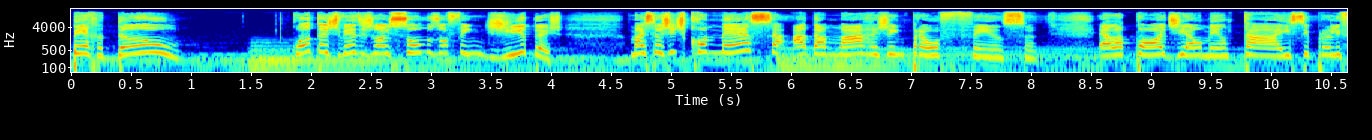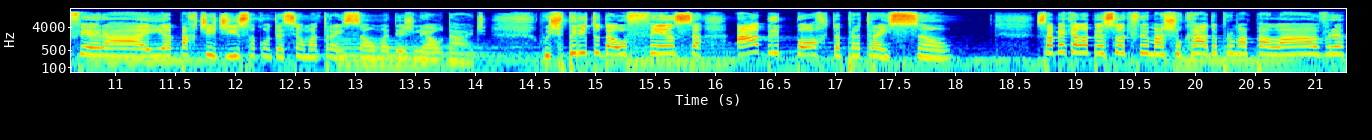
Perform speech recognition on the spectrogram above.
perdão. Quantas vezes nós somos ofendidas, Mas se a gente começa a dar margem para ofensa, ela pode aumentar e se proliferar e a partir disso acontecer uma traição, uma deslealdade. O espírito da ofensa abre porta para traição. Sabe aquela pessoa que foi machucada por uma palavra,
